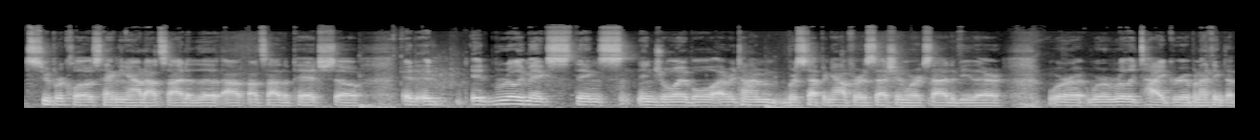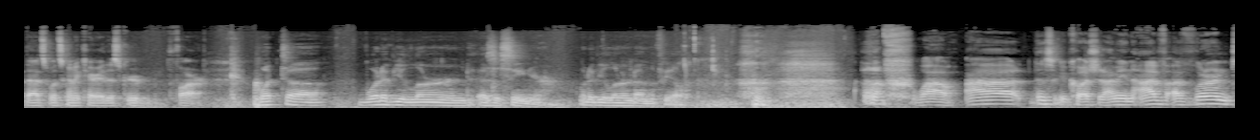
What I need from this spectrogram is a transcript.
super close, hanging out outside of the out, outside of the pitch. So it, it it really makes things enjoyable. Every time we're stepping out for a session, we're excited to be there. We're we're a really tight group, and I think that that's what's going to carry this group far. What uh, what have you learned as a senior? What have you learned on the field? Wow, uh, that's a good question. I mean, I've I've learned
